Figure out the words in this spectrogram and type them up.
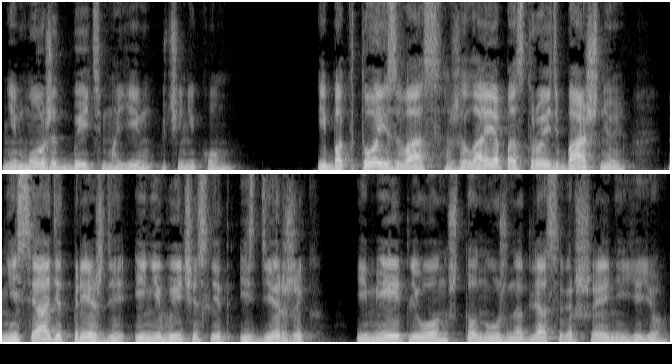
не может быть моим учеником. Ибо кто из вас, желая построить башню, не сядет прежде и не вычислит издержек имеет ли он, что нужно для совершения ее,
